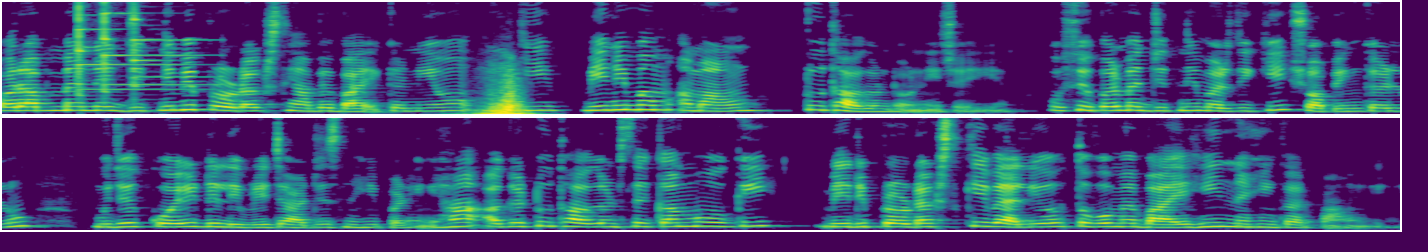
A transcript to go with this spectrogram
और अब मैंने जितनी भी प्रोडक्ट्स यहाँ पे बाय करनी है वो उनकी मिनिमम अमाउंट टू थाउज़ेंड होनी चाहिए। उसके ऊपर मैं जितनी मर्ज़ी की शॉपिंग कर लूँ मुझे कोई डिलीवरी चार्जेस नहीं पड़ेंगे। हाँ अगर टू थाउज़ेंड से कम होगी मेरी प्रोडक्ट्स की वैल्यू तो वो मैं बाय ही नहीं कर पाऊँगी।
